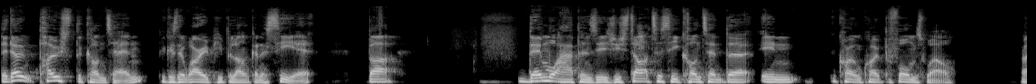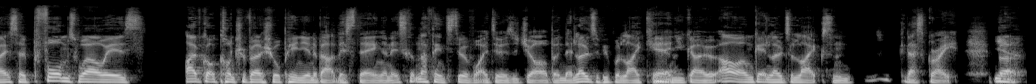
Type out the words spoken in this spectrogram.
they don't post the content because they're worried people aren't going to see it. But then what happens is you start to see content that in quote unquote performs well, right? So performs well is I've got a controversial opinion about this thing and it's got nothing to do with what I do as a job. And then loads of people like it yeah. and you go, Oh, I'm getting loads of likes and that's great. Yeah. But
